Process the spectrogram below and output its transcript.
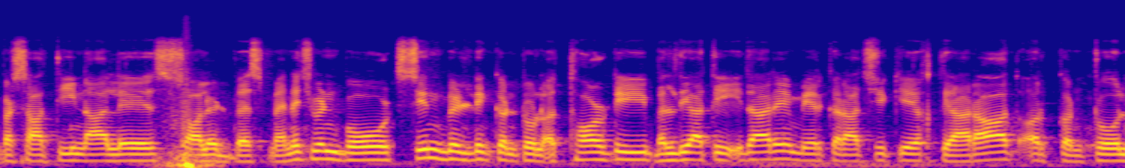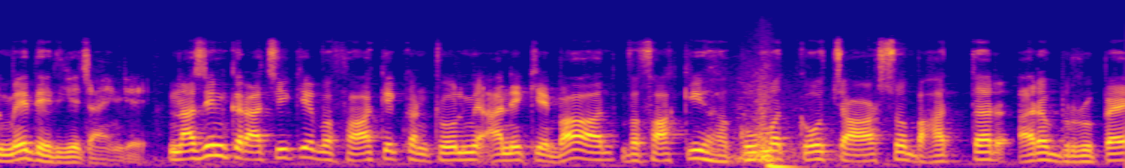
बरसाती नाले, solid waste management board Sindh building control authority, बल्दियाती इदारे, मेयर कराची के अख्तियार और कंट्रोल में दे दिए जाएँगे। नाजिन कराची के वफाक के कंट्रोल में आने के बाद वफाकी हुकूमत को चार सौ बहत्तर अरब रुपए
